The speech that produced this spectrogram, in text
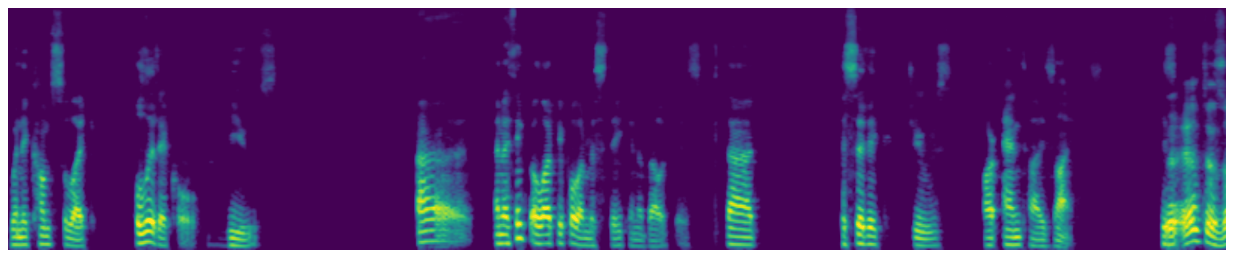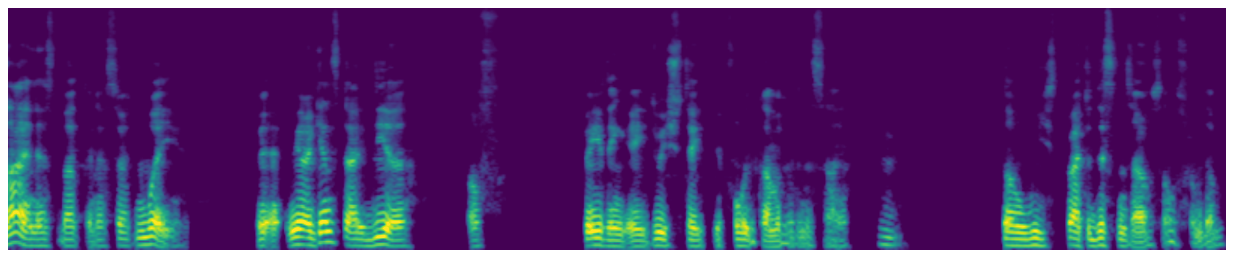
When it comes to like political views, uh, and I think a lot of people are mistaken about this that Hasidic Jews are anti-Zionist. They're anti-Zionist, but in a certain way we are against the idea of creating a Jewish state before the coming of the Messiah. Mm. So we try to distance ourselves from them.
